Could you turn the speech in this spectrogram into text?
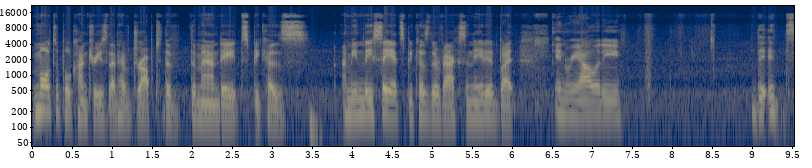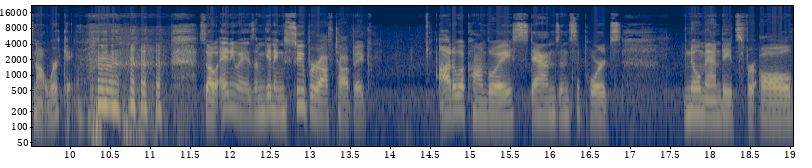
multiple countries that have dropped the the mandates because I mean they say it's because they're vaccinated, but in reality it's not working. so, anyways, I'm getting super off topic. Ottawa Convoy stands and supports no mandates for all.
